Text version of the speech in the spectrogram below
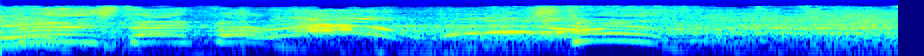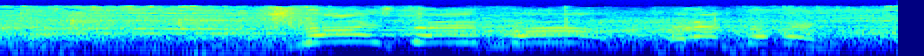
Stil, Stijn, Stil! Sluis, En dan kom ik.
